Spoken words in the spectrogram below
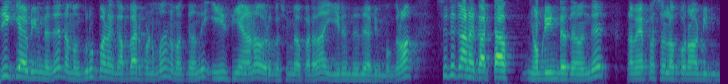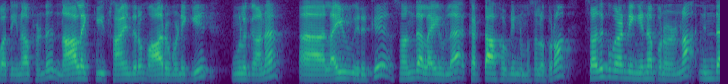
ஜிகே அப்படின்றது நம்ம குரூப் பண்ண கம்பேர் பண்ணும்போது நமக்கு வந்து ஈஸியான ஒரு கொஸ்டின் பேப்பர் தான் இருந்தது அப்படின்னு பார்க்குறோம். ஸோ இதுக்கான கட் ஆஃப் அப்படின்றத வந்து நம்ம எப்போ சொல்ல போகிறோம் அப்படின்னு பார்த்தீங்கன்னா ஃப்ரெண்டு நாளைக்கு சாயந்தரம் ஆறு மணிக்கு உங்களுக்கான லைவ் இருக்குது ஸோ அந்த லைவில் கட் ஆஃப் அப்படின்னு நம்ம சொல்ல போகிறோம் ஸோ அதுக்கு முன்னாடி நீங்கள் என்ன பண்ணணும்னா இந்த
